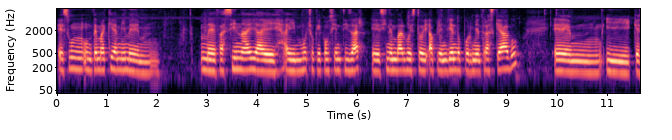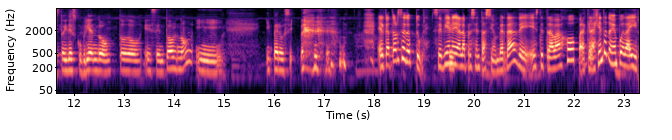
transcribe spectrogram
es un, tema que a mí me, me fascina y hay, mucho que concientizar. Eh, sin embargo, estoy aprendiendo por mientras que hago em, y que estoy descubriendo todo ese entorno, y, pero sí. El 14 de octubre se viene ya la presentación, ¿verdad? De este trabajo para que la gente también pueda ir.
